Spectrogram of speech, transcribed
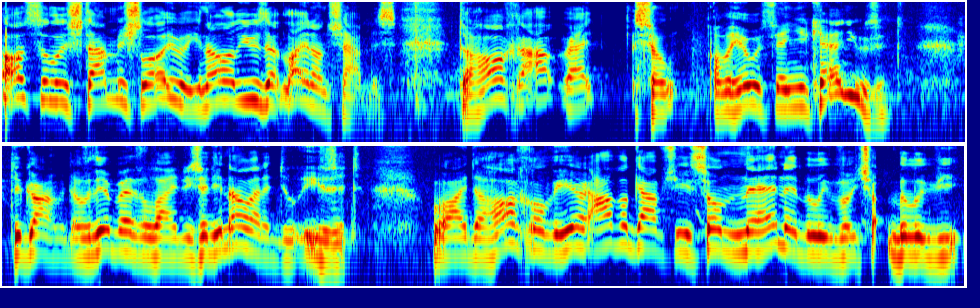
Also, you're not allowed to use that light on Shabbos. The hach right? So over here we're saying you can use it, the garment. Over there by the light, we said you're not allowed to do, use it. Why the hach over here? Avagav sheison nehene believe.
